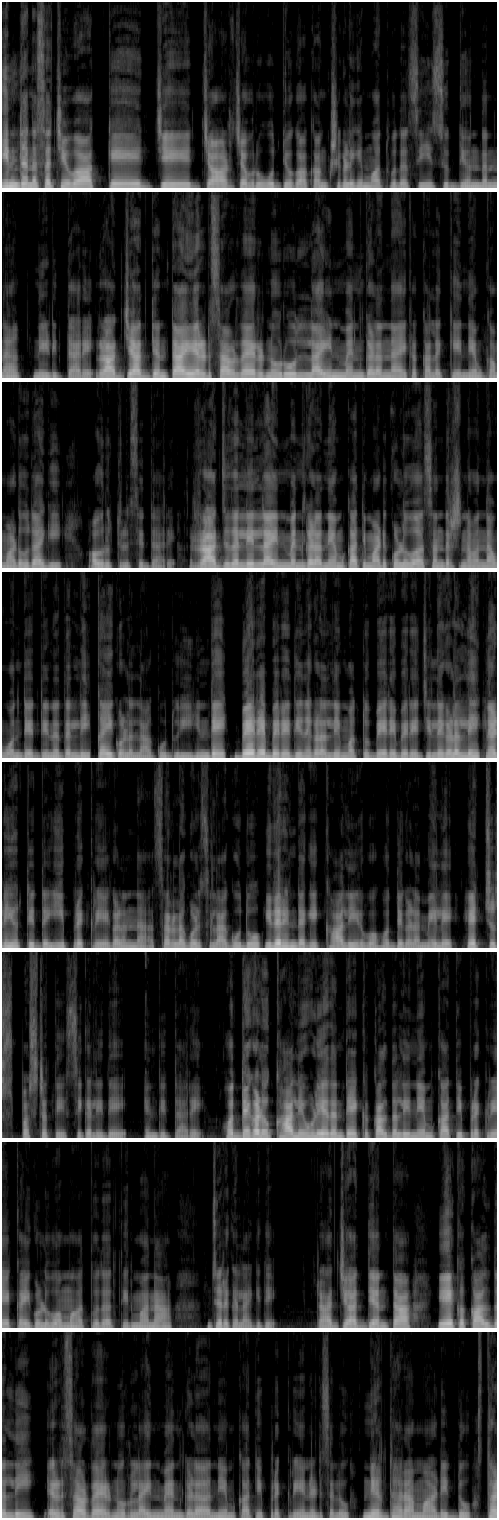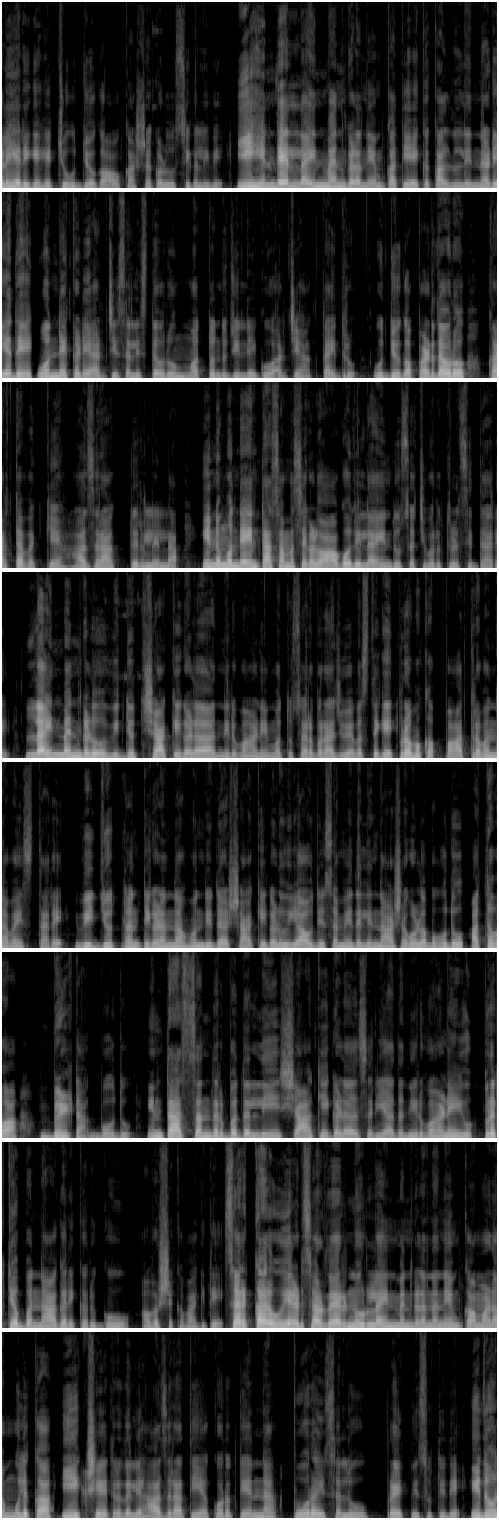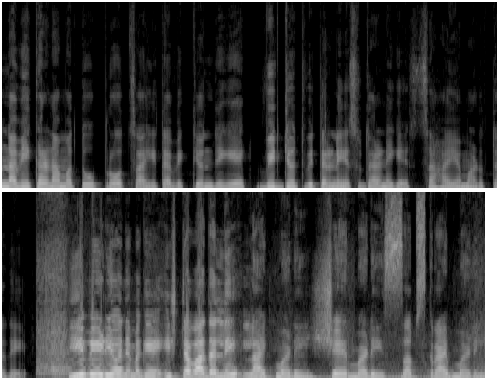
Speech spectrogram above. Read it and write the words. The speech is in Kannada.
ಇಂಧನ ಸಚಿವ ಕೆ. ಜೆ. ಜಾರ್ಜ್ ಅವರು ಉದ್ಯೋಗಾಕಾಂಕ್ಷಿಗಳಿಗೆ ಮಹತ್ವದ ಸಿಹಿ ಸುದ್ದಿಯೊಂದನ್ನು ನೀಡಿದ್ದಾರೆ. ರಾಜ್ಯಾದ್ಯಂತ ಎರಡ್ ಸಾವಿರದ ಎರಡುನೂರು ಲೈನ್ ಮೆನ್ಗಳನ್ನ ಏಕಕಾಲಕ್ಕೆ ನೇಮಕ ಮಾಡುವುದಾಗಿ ಅವರು ತಿಳಿಸಿದ್ದಾರೆ. ರಾಜ್ಯದಲ್ಲಿ ಲೈನ್ ಮೆನ್ಗಳ ನೇಮಕಾತಿ ಮಾಡಿಕೊಳ್ಳುವ ಸಂದರ್ಶನವನ್ನ ಒಂದೇ ದಿನದಲ್ಲಿ ಕೈಗೊಳ್ಳಲಾಗುವುದು. ಈ ಹಿಂದೆ ಬೇರೆ ಬೇರೆ ದಿನಗಳಲ್ಲಿ ಮತ್ತು ಬೇರೆ ಬೇರೆ ಜಿಲ್ಲೆಗಳಲ್ಲಿ ನಡೆಯುತ್ತಿದ್ದ ಈ ಪ್ರಕ್ರಿಯೆಗಳನ್ನ ಸರಳಗೊಳಿಸಲಾಗುವುದು. ಇದರಿಂದಾಗಿ ಖಾಲಿ ಇರುವ ಹುದ್ದೆಗಳ ಮೇಲೆ ಹೆಚ್ಚು ಸ್ಪಷ್ಟತೆ ಸಿಗಲಿದೆ ಎಂದಿದ್ದಾರೆ. ಹುದ್ದೆಗಳು ಖಾಲಿ ಉಳಿಯದಂತೆ ಏಕಕಾಲದಲ್ಲಿ ನೇಮಕಾತಿ ಪ್ರಕ್ರಿಯೆ ಕೈಗೊಳ್ಳುವ ಮಹತ್ವದ ತೀರ್ಮಾನ ಜರುಗಲಾಗಿದೆ. ರಾಜ್ಯಾದ್ಯಂತ ಏಕಕಾಲದಲ್ಲಿ ಎರಡ್ ಸಾವಿರದ ಎರಡುನೂರು ಲೈನ್ಮ್ಯಾನ್ಗಳ ನೇಮಕಾತಿ ಪ್ರಕ್ರಿಯೆ ನಡೆಸಲು ನಿರ್ಧಾರ ಮಾಡಿದ್ದು, ಸ್ಥಳೀಯರಿಗೆ ಹೆಚ್ಚು ಉದ್ಯೋಗ ಅವಕಾಶಗಳು ಸಿಗಲಿವೆ. ಈ ಹಿಂದೆ ಲೈನ್ಮ್ಯಾನ್ಗಳ ನೇಮಕಾತಿ ಏಕಕಾಲದಲ್ಲಿ ನಡೆಯದೆ ಒಂದೇ ಕಡೆ ಅರ್ಜಿ ಸಲ್ಲಿಸಿದವರು ಮತ್ತೊಂದು ಜಿಲ್ಲೆಗೂ ಅರ್ಜಿ ಹಾಕ್ತಾ ಇದ್ರು. ಉದ್ಯೋಗ ಪಡೆದವರು ಕರ್ತವ್ಯಕ್ಕೆ ಹಾಜರಾಗ್ತಿರಲಿಲ್ಲ. ಇನ್ನು ಮುಂದೆ ಇಂತಹ ಸಮಸ್ಯೆಗಳು ಆಗೋದಿಲ್ಲ ಎಂದು ಸಚಿವರು ತಿಳಿಸಿದ್ದಾರೆ. ಲೈನ್ಮ್ಯಾನ್ಗಳು ವಿದ್ಯುತ್ ಶಾಖೆಗಳ ನಿರ್ವಹಣೆ ಮತ್ತು ಸರಬರಾಜು ವ್ಯವಸ್ಥೆಗೆ ಪ್ರಮುಖ ಪಾತ್ರವನ್ನ ವಹಿಸುತ್ತಾರೆ ವಿದ್ಯುತ್ ತಂತಿಗಳನ್ನ ಹೊಂದಿದ ಶಾಖೆಗಳು ಯಾವುದೇ ಸಮಯದಲ್ಲಿ ನಾಶಗೊಳ್ಳಬಹುದು ಅಥವಾ ಬಿಲ್ಟ್ ಆಗಬಹುದು. ಇಂತಹ ಸಂದರ್ಭದಲ್ಲಿ ಶಾಖೆಗಳ ಸರಿಯಾದ ನಿರ್ವಹಣೆಯು ಪ್ರತಿಯೊಬ್ಬ ನಾಗರಿಕರಿಗೂ ಅವಶ್ಯಕವಾಗಿದೆ. ಸರ್ಕಾರವು ಎರಡ್ ಸಾವಿರದ ಎರಡ್ನೂರು ಲೈನ್ಮೆನ್ಗಳನ್ನ ನೇಮಕ ಮಾಡುವ ಮೂಲಕ ಈ ಕ್ಷೇತ್ರದಲ್ಲಿ ಹಾಜರಾತಿಯ ಕೊರತೆಯನ್ನ ಪೂರೈಸಲು ಪ್ರಯತ್ನಿಸುತ್ತಿದೆ. ಇದು ನವೀಕರಣ ಮತ್ತು ಪ್ರೋತ್ಸಾಹಿತ ವ್ಯಕ್ತಿಯೊಂದಿಗೆ ವಿದ್ಯುತ್ ವಿತರಣೆಯ ಸುಧಾರಣೆಗೆ ಸಹಾಯ ಮಾಡುತ್ತದೆ. ಈ ವಿಡಿಯೋ ನಿಮಗೆ ಇಷ್ಟವಾದಲ್ಲಿ ಲೈಕ್ ಮಾಡಿ, ಶೇರ್ ಮಾಡಿ, ಸಬ್ಸ್ಕ್ರೈಬ್ ಮಾಡಿ.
